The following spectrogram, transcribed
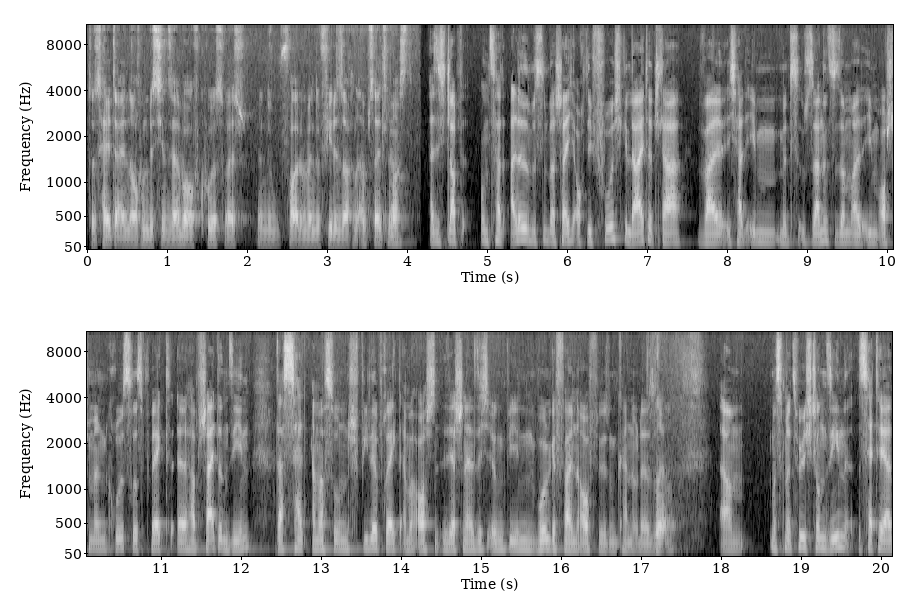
das hält einen auch ein bisschen selber auf Kurs, weißt wenn du, vor allem wenn du viele Sachen abseits klar. machst. Also ich glaube, uns hat alle ein bisschen wahrscheinlich auch die Furcht geleitet, klar, weil ich halt eben mit Susanne zusammen halt eben auch schon mal ein größeres Projekt äh, habe scheitern sehen, dass halt einfach so ein Spieleprojekt einfach auch sehr schnell sich irgendwie in Wohlgefallen auflösen kann oder so. Ja. Ähm, muss man natürlich schon sehen, es hätte ja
